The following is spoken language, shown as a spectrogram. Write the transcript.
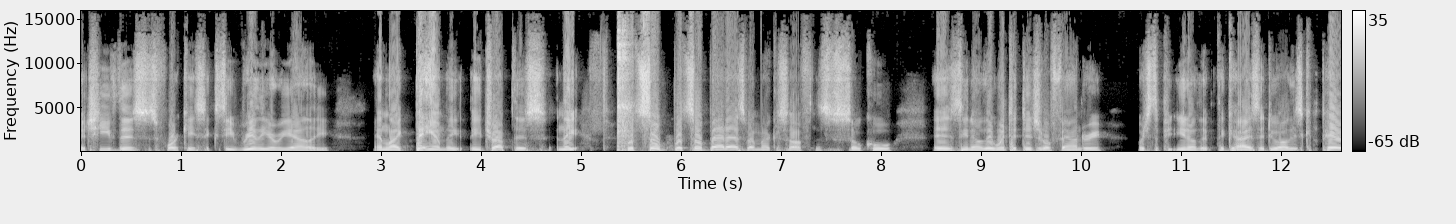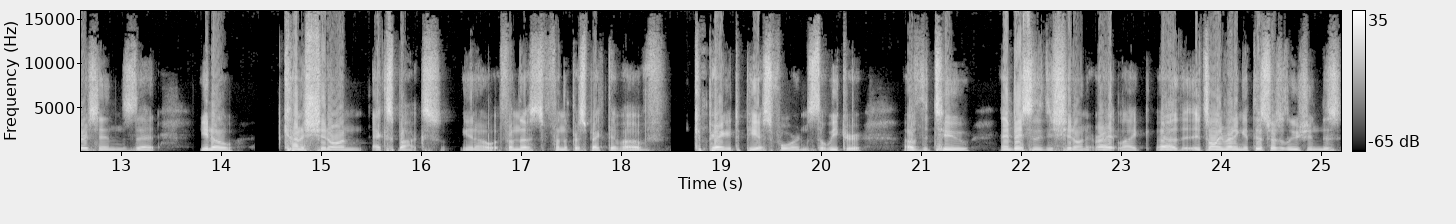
achieve this? Is 4K 60 really a reality? And like, bam, they, they dropped this. And they what's so what's so badass about Microsoft? This is so cool. Is you know they went to Digital Foundry, which the you know the, the guys that do all these comparisons that you know kind of shit on Xbox. You know from the from the perspective of comparing it to PS4 and it's the weaker of the two and basically just shit on it, right? Like uh, it's only running at this resolution, this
